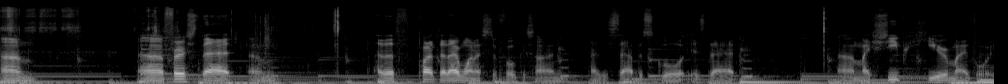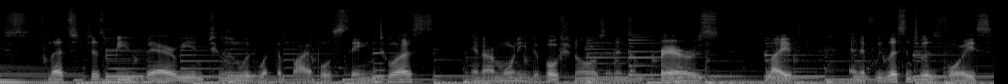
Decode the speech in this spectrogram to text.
Um, uh, first, that um, the part that I want us to focus on as a Sabbath school is that uh, my sheep hear my voice. Let's just be very in tune with what the Bible is saying to us in our morning devotionals and in our prayers life. And if we listen to his voice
